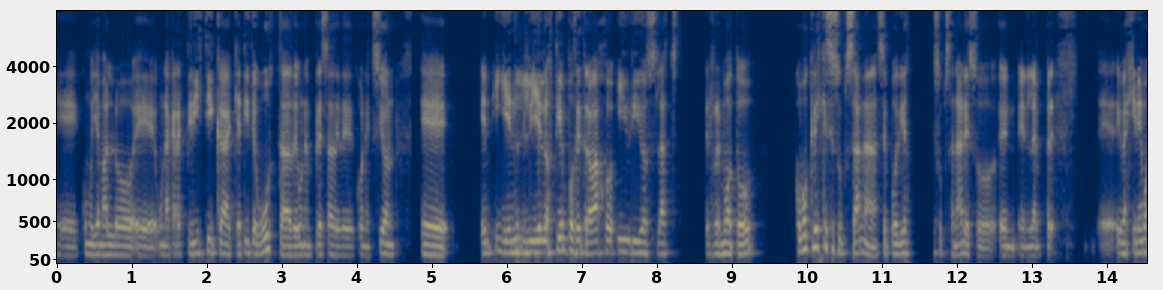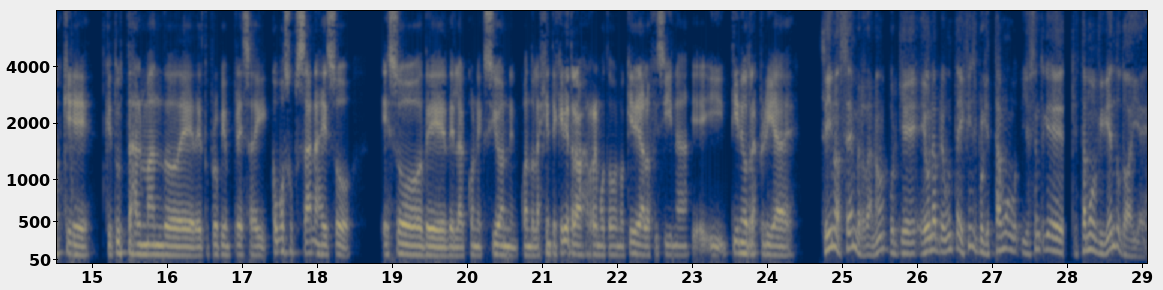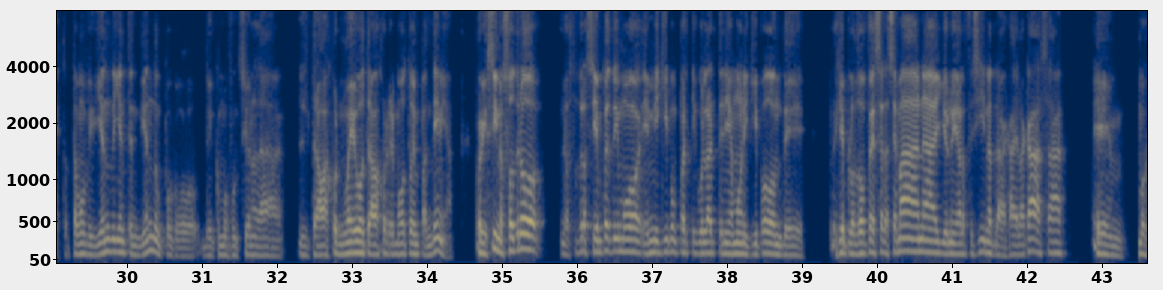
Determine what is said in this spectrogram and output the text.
eh, ¿cómo llamarlo? Eh, una característica que a ti te gusta de una empresa de, conexión. Eh, y, en, los tiempos de trabajo híbrido slash remoto, ¿cómo crees que se subsana? ¿Se podría subsanar eso en, la empresa? imaginemos que, que, tú estás al mando de, tu propia empresa y ¿cómo subsanas eso? Eso de, de, la conexión cuando la gente quiere trabajar remoto, no quiere ir a la oficina y tiene otras prioridades. Sí, no sé, en verdad, ¿no? Porque es una pregunta difícil, porque estamos, yo siento que, estamos viviendo todavía esto, estamos viviendo y entendiendo un poco de cómo funciona el trabajo nuevo, trabajo remoto en pandemia. Porque sí, nosotros, nosotros siempre tuvimos, en mi equipo en particular, teníamos un equipo donde, por ejemplo, dos veces a la semana, yo no iba a la oficina, trabajaba de la casa, eh,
